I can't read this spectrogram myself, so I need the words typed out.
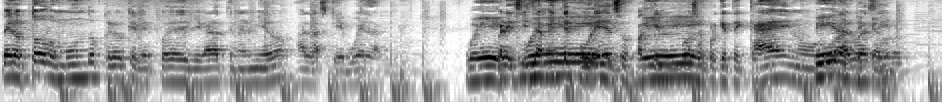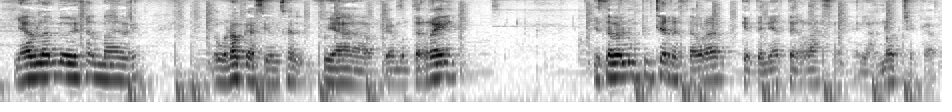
Pero todo mundo creo que le puede llegar a tener miedo a las que vuelan, güey. Precisamente por eso, para que, o sea, porque te caen o, algo así. cabrón. Y hablando de esa madre, en una ocasión fui, a, fui a Monterrey y estaba en un pinche restaurante que tenía terraza en la noche, cabrón.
